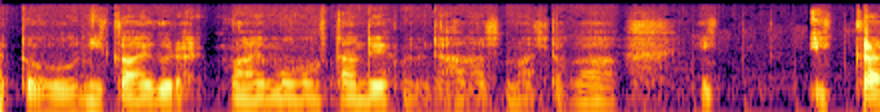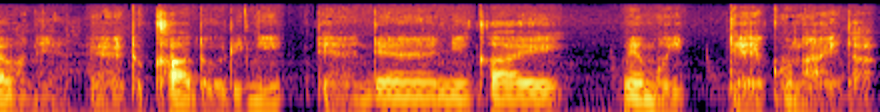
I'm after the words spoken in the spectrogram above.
ー、と2回ぐらい前もスタンド FM で話しましたが 1, 1回はね、えーと、カード売りに行ってで2回目も行ってこの間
